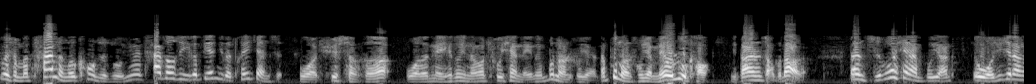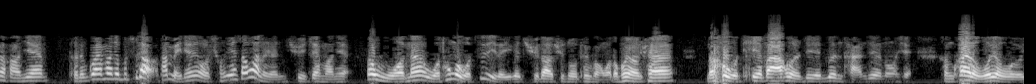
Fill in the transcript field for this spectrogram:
为什么他能够控制住？因为他都是一个编辑的推荐制，我去审核我的哪些东西能够出现，哪些东西不能出现。那不能出现，没有入口，你当然是找不到的。但直播现在不一样，就我去建两个房间，可能官方都不知道，他每天有成千上万的人去建房间。那我呢，我通过我自己的一个渠道去做推广，我的朋友圈，然后我贴吧或者这些论坛这些东西，很快的我有我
